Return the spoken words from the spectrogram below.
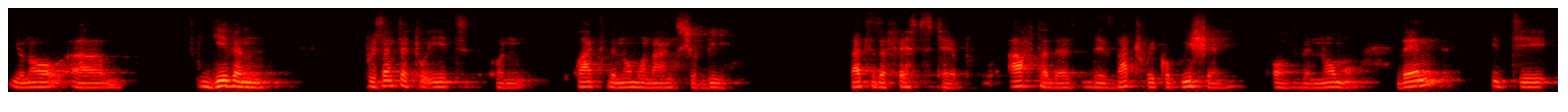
you know, um, given, presented to it on what the normal lungs should be. That is the first step. After that, there's that recognition of the normal, then it,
